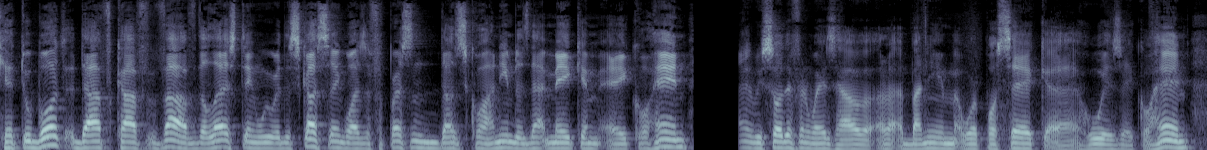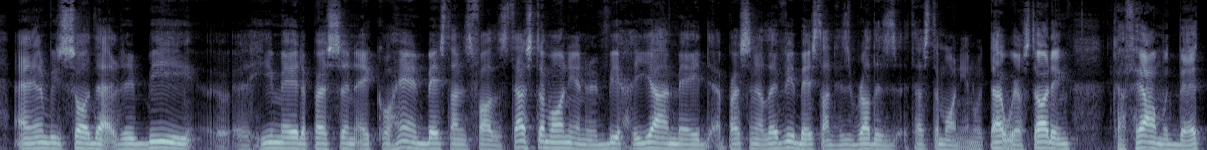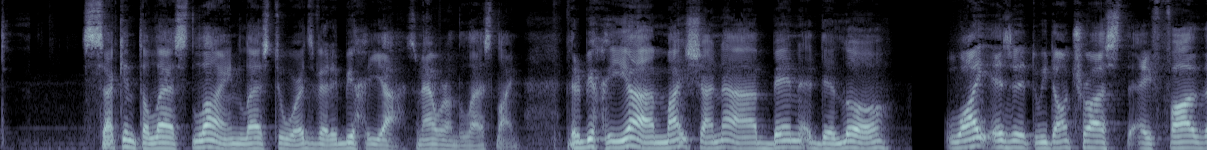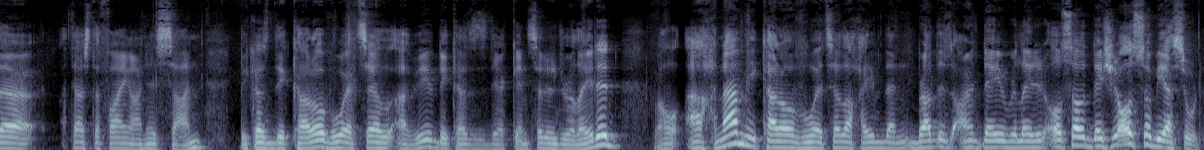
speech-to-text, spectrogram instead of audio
Ketubot daf kaf vav. The last thing we were discussing was if a person does kohanim, does that make him a kohen? And we saw different ways how Banim were posek, uh, who is a kohen, and then we saw that Rabbi uh, he made a person a kohen based on his father's testimony, and Rabbi Hiya made a person a levi based on his brother's testimony. And with that, we are starting kafeh amud bet, second to last line, last two words, Rabbi Hiya. So now we're on the last line. Why is it we don't trust a father testifying on his son? Because the karov hu etzel aviv, because they're considered related. Well, ahnami karov hu etzel aviv, then brothers aren't they related also? They should also be asur.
